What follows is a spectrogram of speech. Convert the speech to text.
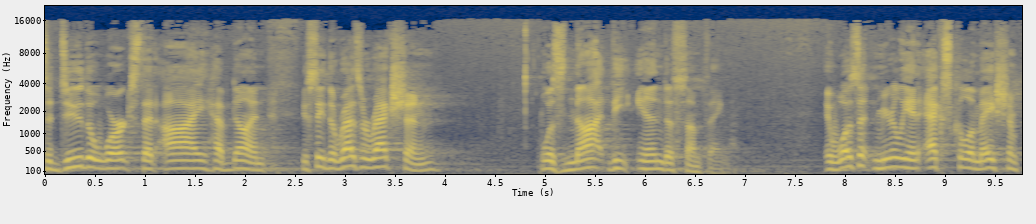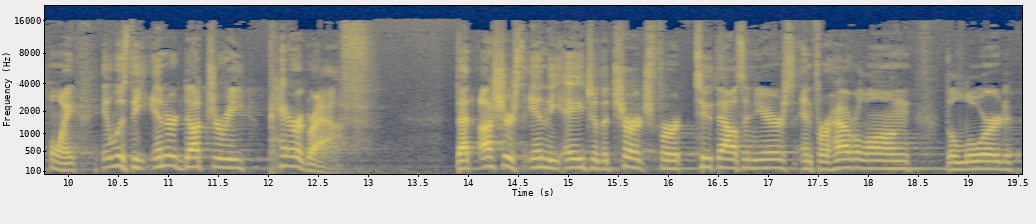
to do the works that I have done. You see, the resurrection was not the end of something. It wasn't merely an exclamation point, it was the introductory paragraph that ushers in the age of the church for 2,000 years and for however long the Lord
